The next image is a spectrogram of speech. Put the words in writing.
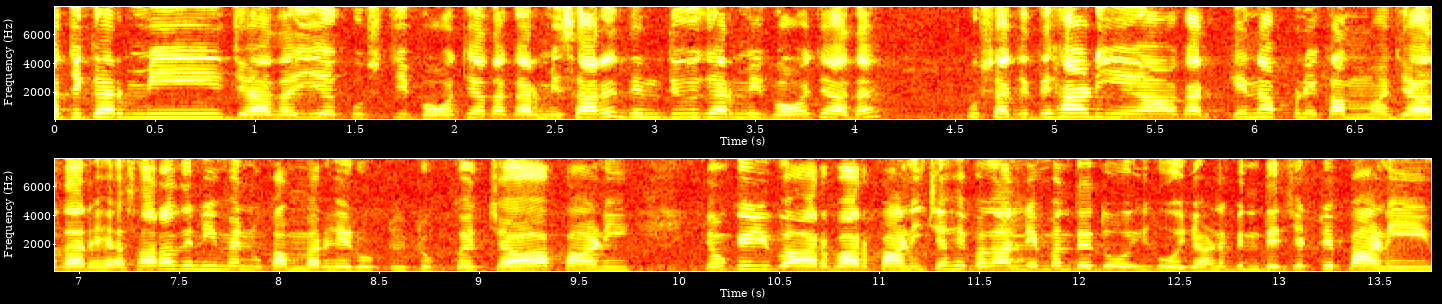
ਅੱਜ ਗਰਮੀ ਜ਼ਿਆਦਾ ਹੀ ਹੈ, ਕੁਛ ਜੀ ਬਹੁਤ ਜ਼ਿਆਦਾ ਗਰਮੀ, ਸਾਰੇ ਦਿਨ ਦੀ ਵੀ ਗਰਮੀ ਬਹੁਤ ਜ਼ਿਆਦਾ ਹੈ। ਕੁਛ ਅੱਜ ਦਿਹਾੜੀਆਂ ਕਰਕੇ ਨਾ ਆਪਣੇ ਕੰਮ ਜ਼ਿਆਦਾ ਰਿਹਾ, ਸਾਰਾ ਦਿਨ ਹੀ ਮੈਨੂੰ ਕੰਮ ਰਹੇ ਰੋਟੀ, ਟੁੱਕ, ਚਾਹ, ਪਾਣੀ। ਕਿਉਂਕਿ ਜੀ ਵਾਰ-ਵਾਰ ਪਾਣੀ, ਚਾਹੇ ਬਗਾਨੇ ਬੰਦੇ ਦੋ ਹੀ ਹੋ ਜਾਣ, ਬਿੰਦੇ ਚਿੱਟੇ ਪਾਣੀ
